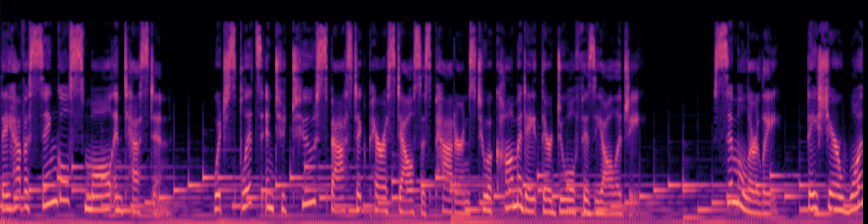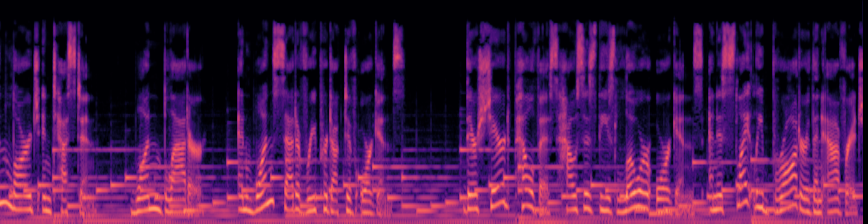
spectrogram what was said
They have a single small intestine, which splits into two spastic peristalsis patterns to accommodate their dual physiology. Similarly, they share one large intestine, one bladder, and one set of reproductive organs. Their shared pelvis houses these lower organs and is slightly broader than average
